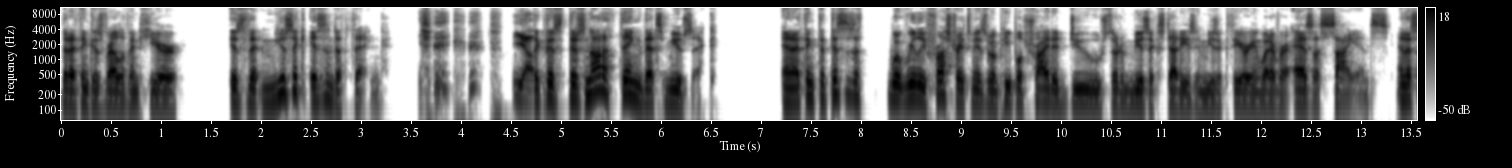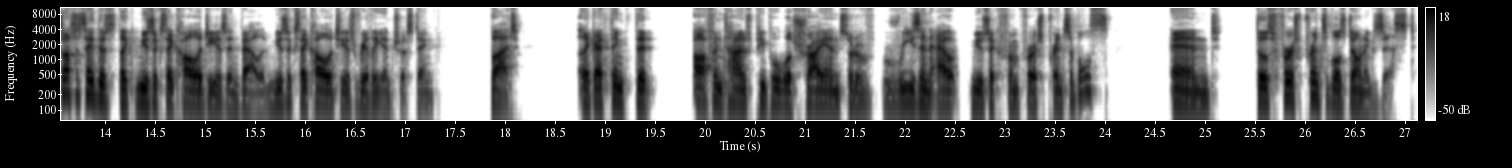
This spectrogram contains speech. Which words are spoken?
that I think is relevant here is that music isn't a thing. yeah. Like there's there's not a thing that's music. And I think that this is a, what really frustrates me is when people try to do sort of music studies and music theory and whatever as a science. And that's not to say there's like music psychology is invalid. Music psychology is really interesting. But like I think that oftentimes people will try and sort of reason out music from first principles and those first principles don't exist.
